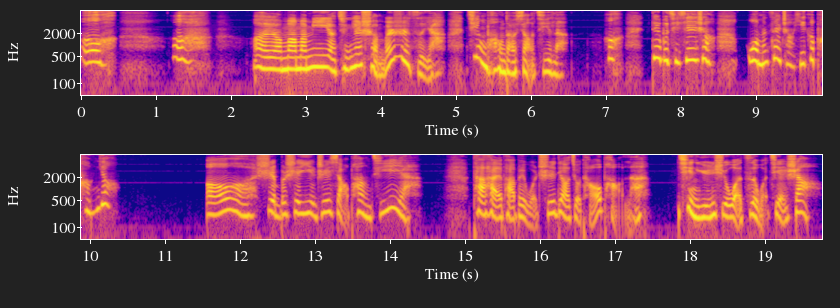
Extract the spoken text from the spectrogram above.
哦，啊，哎呀，妈妈咪呀，今天什么日子呀？竟碰到小鸡了。哦，对不起，先生，我们在找一个朋友。哦，是不是一只小胖鸡呀？它害怕被我吃掉，就逃跑了。请允许我自我介绍，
